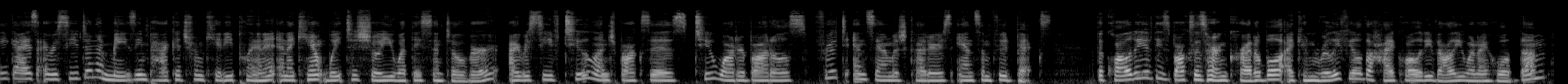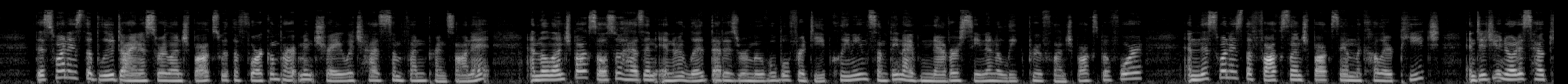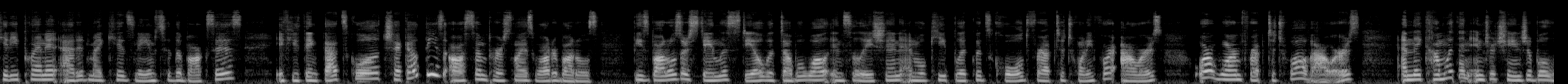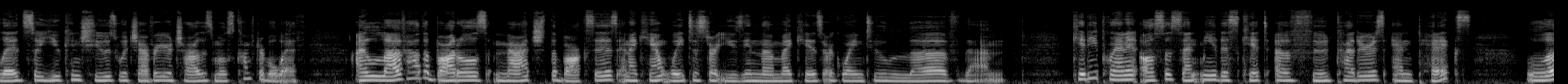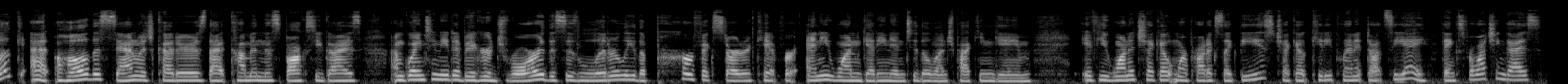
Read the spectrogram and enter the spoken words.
Hey guys, I received an amazing package from Kiddy Planet and I can't wait to show you what they sent over. I received two lunch boxes, two water bottles, fruit and sandwich cutters, and some food picks. The quality of these boxes are incredible. I can really feel the high quality value when I hold them. This one is the Blue Dinosaur lunchbox with a four compartment tray which has some fun prints on it. And the lunchbox also has an inner lid that is removable for deep cleaning, something I've never seen in a leak proof lunchbox before. And this one is the Fox lunchbox in the color peach. And did you notice how Kiddy Planet added my kids' names to the boxes? If you think that's cool, check out these awesome personalized water bottles. These bottles are stainless steel with double wall insulation and will keep liquids cold for up to 24 hours or warm for up to 12 hours. And they come with an interchangeable lid so you can choose whichever your child is most comfortable with. I love how the bottles match the boxes and I can't wait to start using them. My kids are going to love them. Kiddy Planet also sent me this kit of food cutters and picks. Look at all the sandwich cutters that come in this box, you guys. I'm going to need a bigger drawer. This is literally the perfect starter kit for anyone getting into the lunch packing game. If you want to check out more products like these, check out kiddyplanet.ca. Thanks for watching, guys.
